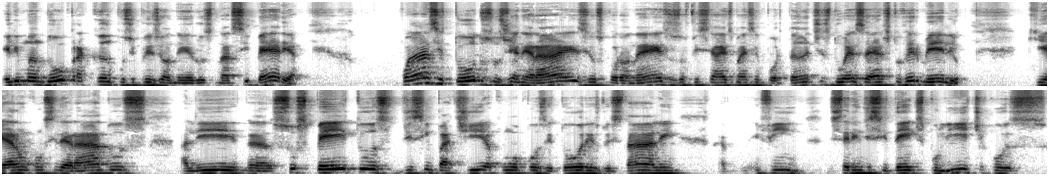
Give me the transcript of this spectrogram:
ele mandou para campos de prisioneiros na Sibéria quase todos os generais e os coronéis, os oficiais mais importantes do Exército Vermelho, que eram considerados ali uh, suspeitos de simpatia com opositores do Stalin, enfim, de serem dissidentes políticos.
